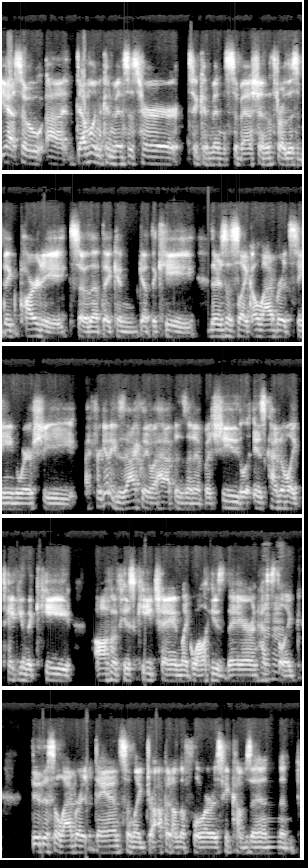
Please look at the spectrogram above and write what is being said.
Yeah, so uh, Devlin convinces her to convince Sebastian to throw this big party so that they can get the key. There's this like elaborate scene where she, I forget exactly what happens in it, but she is kind of like taking the key off of his keychain like while he's there and has to Mhm. like do this elaborate dance and like drop it on the floor as he comes in and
